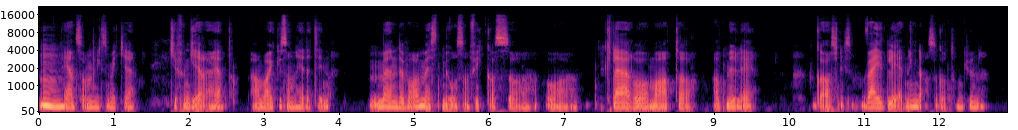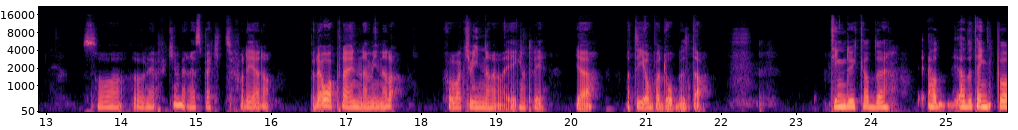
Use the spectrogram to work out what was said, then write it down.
mm. En som liksom ikke, ikke fungerer helt. Han var jo ikke sånn hele tiden. Men det var mest mor som fikk oss, og, og klær og mat og alt mulig. Ga oss liksom veiledning, da, så godt hun kunne. Så, så jeg fikk jo mer respekt for det, da. For det åpna øynene mine, da. For hva kvinner egentlig gjør. At de jobber dobbelt, da. Ting du ikke hadde, hadde, tenkt på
